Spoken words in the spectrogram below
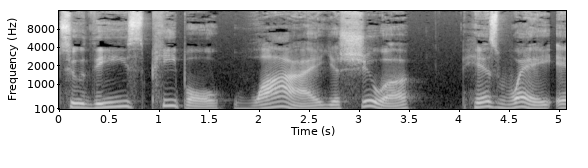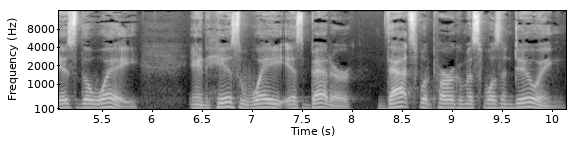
to these people why Yeshua, his way is the way, and his way is better. That's what Pergamos wasn't doing.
